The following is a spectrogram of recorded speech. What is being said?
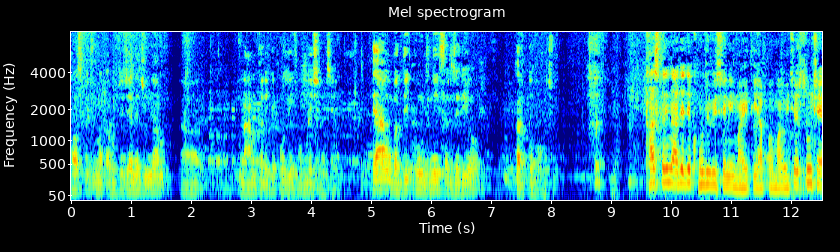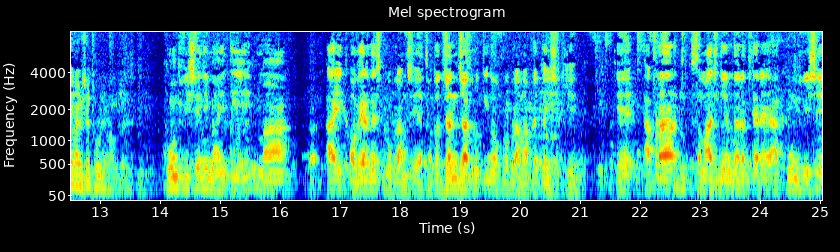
હોસ્પિટલમાં કરું છું, જેને જૂના નામ તરીકે પોલિયો ફાઉન્ડેશન છે. ત્યાં હું બધી ખૂંદની સર્જરીઓ કરતો હોઉં છું. ખાસ કરીને આજે જે ખૂંદ વિશેની માહિતી આપવામાં આવી છે, શું છે એના વિશે થોડું જણાવજો ખૂંદ વિશેની માહિતીમાં આ એક અવેરનેસ પ્રોગ્રામ છે, અથવા તો જનજાગૃતિનો પ્રોગ્રામ આપણે કહી શકીએ કે આપણા સમાજની અંદર અત્યારે આ ખૂંદ વિશે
